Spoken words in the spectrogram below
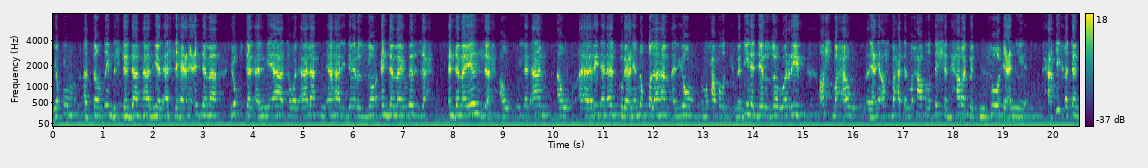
يقوم التنظيم باستهداف هذه الأسلحة. يعني عندما يقتل المئات أو الآلاف من أهالي دير الزور عندما ينزح عندما ينزح أو إلى الآن أو أريد أن أذكر يعني النقطة الأهم اليوم محافظة مدينة دير الزور والريف أصبحوا يعني أصبحت المحافظة تشهد حركة نزوح يعني حقيقة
